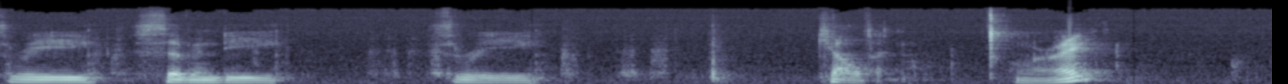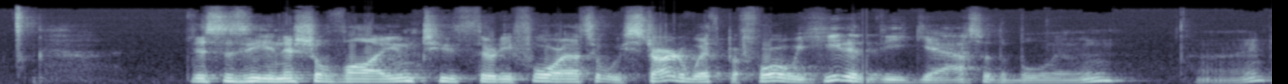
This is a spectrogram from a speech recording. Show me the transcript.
373 Kelvin. All right. This is the initial volume, 234. That's what we started with before we heated the gas with the balloon. All right.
